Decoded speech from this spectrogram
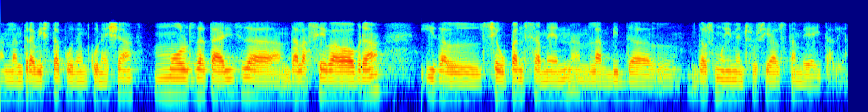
en l'entrevista podem conèixer molts detalls de, de la seva obra i del seu pensament en l'àmbit del, dels moviments socials també a Itàlia.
